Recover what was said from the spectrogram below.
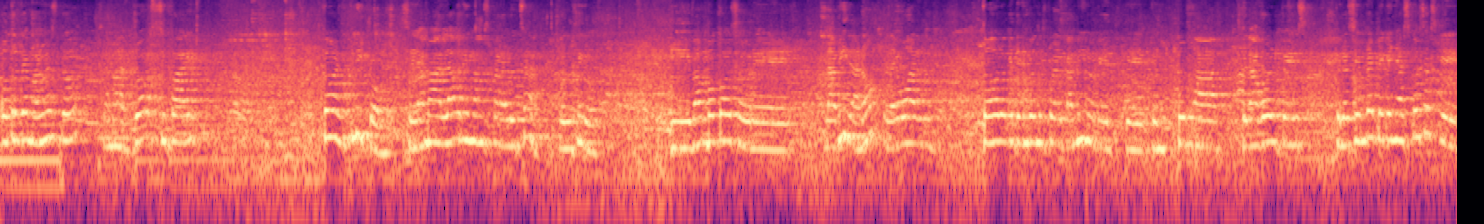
otro tema nuestro, se llama Drops to Fight. ¿Cómo explico? Se llama Lágrimas para luchar, producido. Y va un poco sobre la vida, ¿no? Te da igual todo lo que te encuentres por el camino, que te, empuja, te da golpes, pero siempre hay pequeñas cosas que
